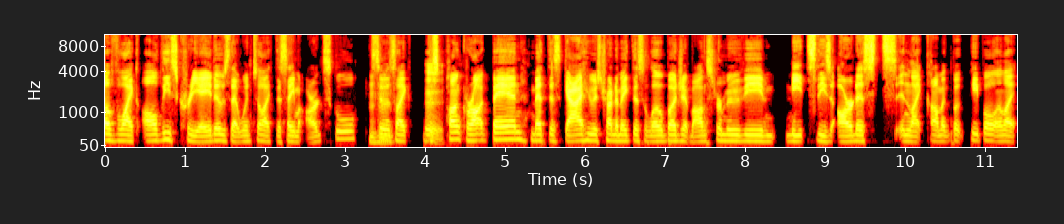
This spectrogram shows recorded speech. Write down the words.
of like all these creatives that went to like the same art school. So Mhm. it's like this Hmm. punk rock band met this guy who was trying to make this low budget monster movie, meets these artists and like comic book people, and like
